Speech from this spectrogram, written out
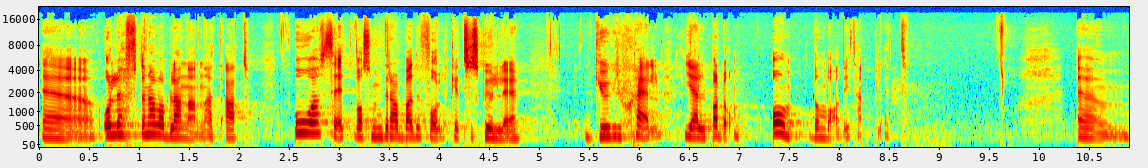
Eh, och löftena var bland annat att oavsett vad som drabbade folket så skulle Gud själv hjälpa dem om de bad i templet. Ehm,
